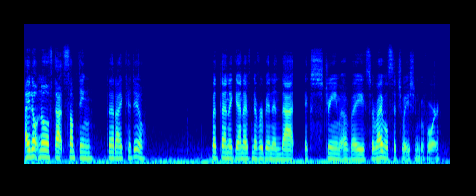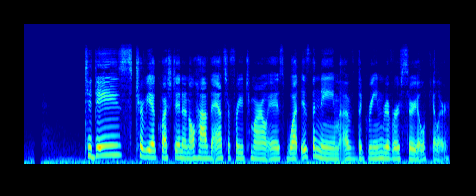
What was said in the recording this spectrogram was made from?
I don't know if that's something that I could do. But then again, I've never been in that extreme of a survival situation before. Today's trivia question, and I'll have the answer for you tomorrow, is what is the name of the Green River serial killer?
